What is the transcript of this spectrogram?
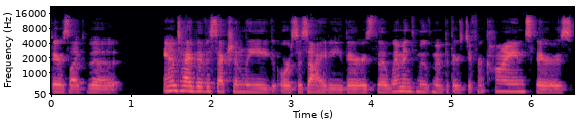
There's like the Anti Vivisection League or Society, there's the women's movement, but there's different kinds. There's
